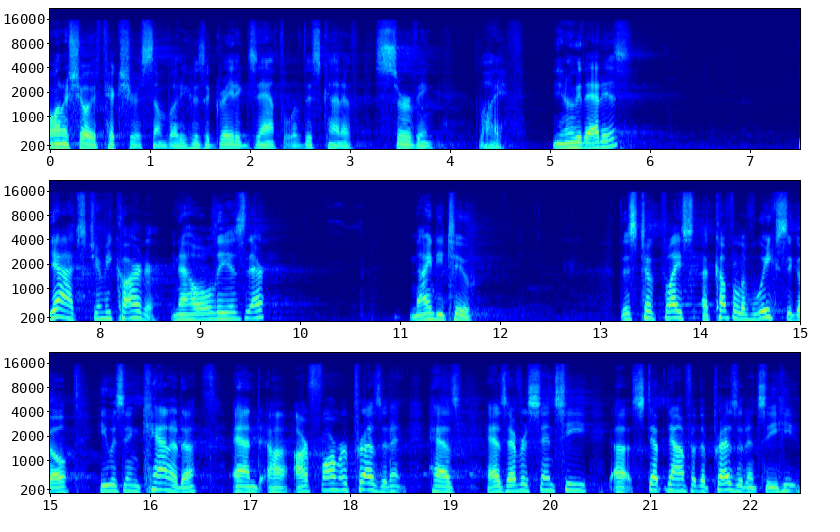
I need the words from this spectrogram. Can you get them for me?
I want to show you a picture of somebody who's a great example of this kind of serving life. You know who that is? Yeah, it's Jimmy Carter. You know how old he is there? 92. This took place a couple of weeks ago. He was in Canada, and uh, our former president has, has ever since he uh, stepped down for the presidency, he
